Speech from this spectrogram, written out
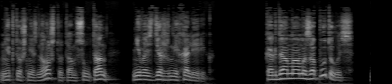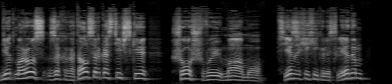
Никто ж не знал, что там султан невоздержанный холерик. Когда мама запуталась, Дед Мороз захохотал саркастически «Шо ж вы, мамо!» Все захихикали следом,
